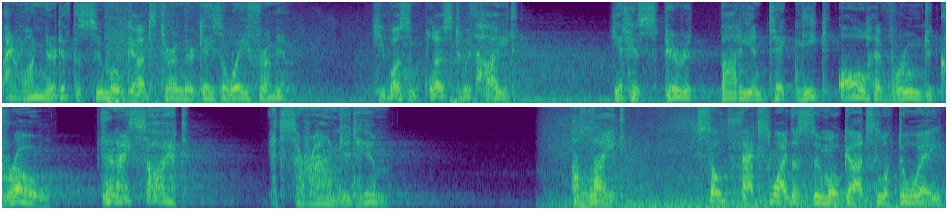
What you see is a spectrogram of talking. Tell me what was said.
I wondered if the sumo gods turned their gaze away from him. He wasn't blessed with height. Yet his spirit, body, and technique all have room to grow. Then I saw it. It surrounded him. A light. So that's why the sumo gods looked away.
